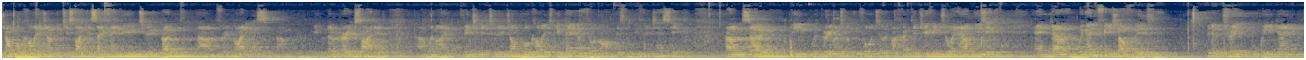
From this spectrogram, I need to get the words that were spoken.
John Paul College, I would just like to say thank you to both um, for inviting us. Um, they were very excited uh, when I mentioned it to the John Paul College Big Band. I thought, oh, this would be fantastic. Um, so we were very much looking forward to it. I hope that you've enjoyed our music. And uh, we're going to finish off with a bit of a treat. We again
